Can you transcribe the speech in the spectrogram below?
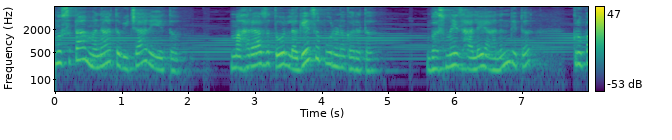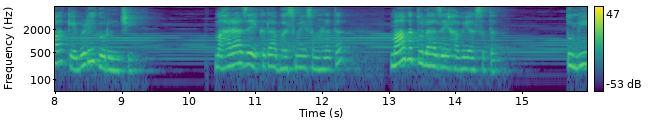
नुसता मनात विचार येत. महाराज तो लगेच पूर्ण करत. भस्मे झाले आनंदित कृपा केवढी गुरूंची. महाराज एकदा भस्मेस म्हणत माग तुला जे हवे असत तुम्ही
